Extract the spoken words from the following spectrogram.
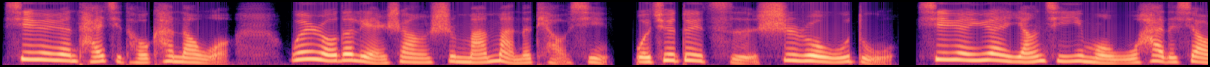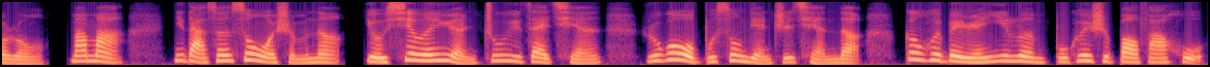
谢苑苑抬起头看到我，温柔的脸上是满满的挑衅，我却对此视若无睹。谢苑苑扬起一抹无害的笑容：“妈妈，你打算送我什么呢？有谢文远珠玉在前，如果我不送点值钱的，更会被人议论不愧是暴发户，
